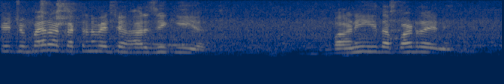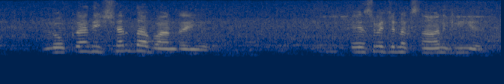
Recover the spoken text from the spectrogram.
ਕਿ ਚੁਪਹਿਰਾ ਕੱਟਣ ਵਿੱਚ ਹਰਜ਼ੀ ਕੀ ਹੈ? ਬਾਣੀ ਹੀ ਤਾਂ ਪੜ ਰਹੇ ਨੇ। ਲੋਕਾਂ ਦੀ ਸ਼ਰਧਾ ਬਣ ਰਹੀ ਹੈ। ਇਸ ਵਿੱਚ ਨੁਕਸਾਨ ਕੀ ਹੈ?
